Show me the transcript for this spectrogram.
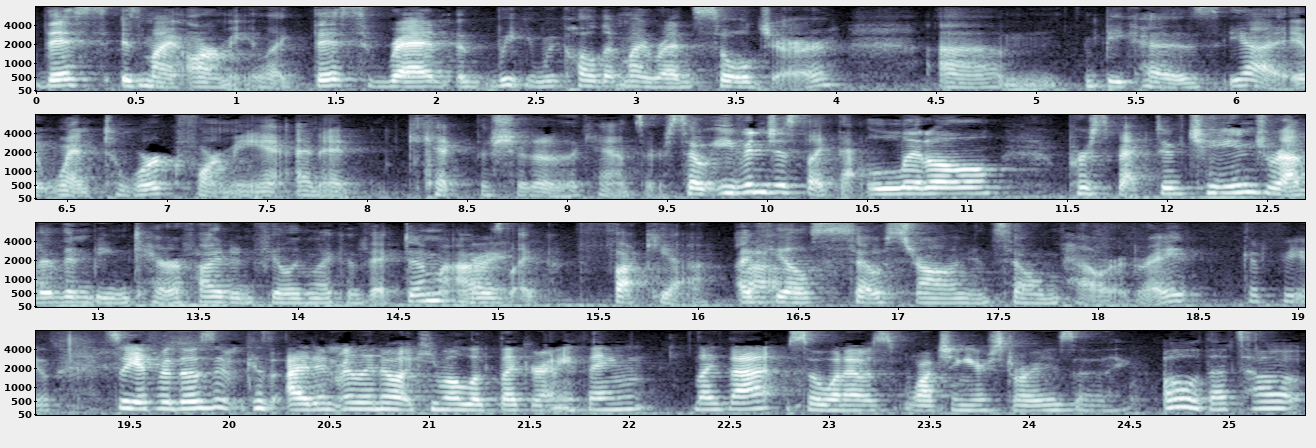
"This is my army. Like this red. We we called it my red soldier, um, because yeah, it went to work for me and it kicked the shit out of the cancer. So even just like that little perspective change, rather than being terrified and feeling like a victim, I was like, "Fuck yeah! I feel so strong and so empowered." Right. Good for you. So yeah, for those because I didn't really know what chemo looked like or anything like that. So when I was watching your stories, I was like, oh, that's how it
